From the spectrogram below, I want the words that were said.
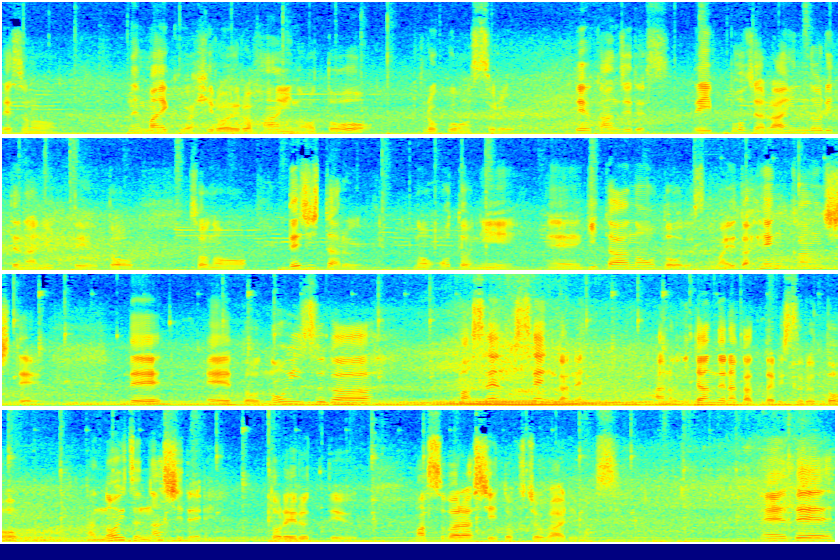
でその、ね、マイクが拾える範囲の音を録音するっていう感じです。で一方じゃあライン取りって何っていうとそのデジタルの音に、えー、ギターの音をですね、まあ、言ったら変換してで、えーと、ノイズが、まあ、線線がねあの傷んでなかったりするとノイズなしで取れるっていう、まあ、素晴らしい特徴があります、えー、で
